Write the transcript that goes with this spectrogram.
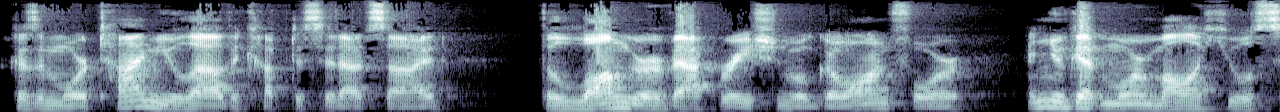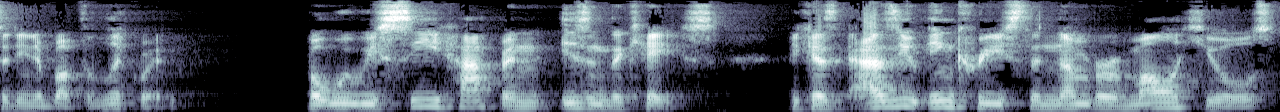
Because the more time you allow the cup to sit outside, the longer evaporation will go on for, and you'll get more molecules sitting above the liquid. But what we see happen isn't the case, because as you increase the number of molecules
